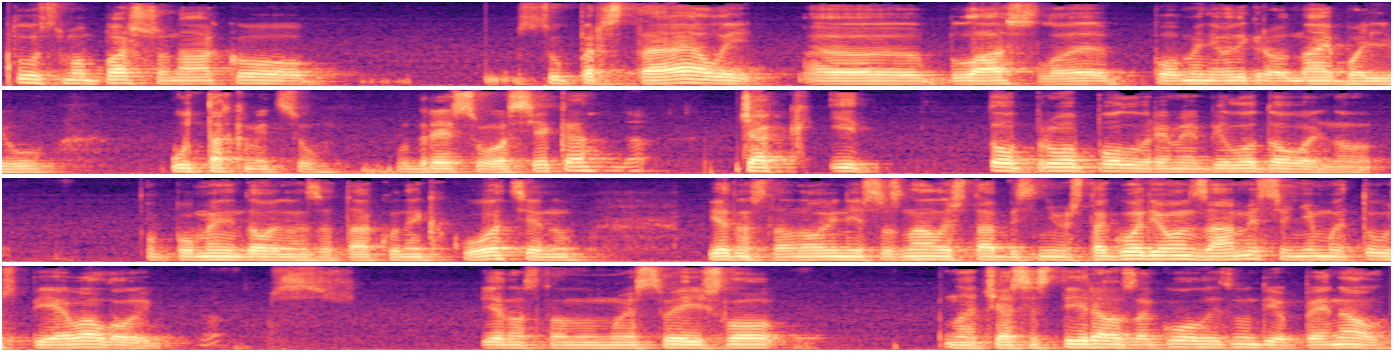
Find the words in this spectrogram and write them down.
tu smo baš onako super stajali. E, Laslo je po meni odigrao najbolju utakmicu u dresu Osijeka. da. Čak i to prvo poluvrijeme je bilo dovoljno, po, po meni dovoljno za takvu nekakvu ocjenu. Jednostavno ovi nisu znali šta bi s njime, šta god je on zamislio, njemu je to i s- jednostavno mu je sve išlo, znači asistirao za gol, iznudio penal,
